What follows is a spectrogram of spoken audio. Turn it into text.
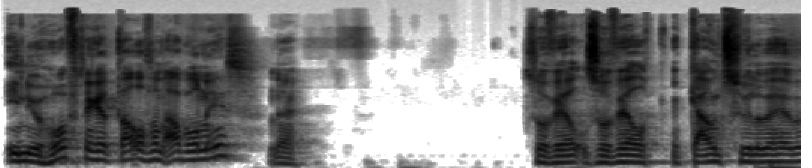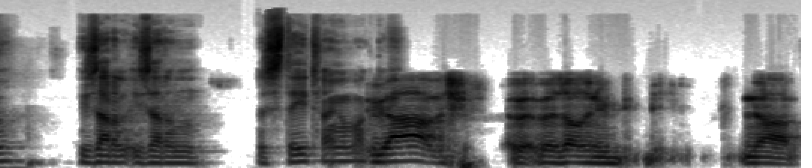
in je hoofd een getal van abonnees? Nee. Zoveel, zoveel accounts willen we hebben? Is daar een, is daar een, een state van gemaakt? Ja, we, we zouden nu... Nou,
